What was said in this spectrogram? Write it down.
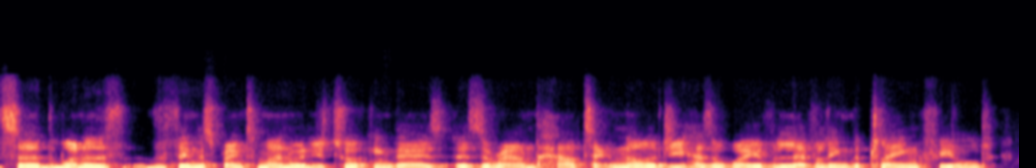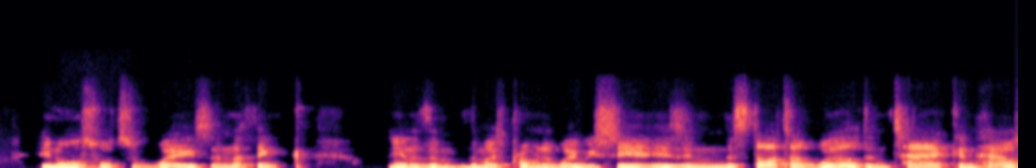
so one of the, the thing that sprang to mind when you're talking there is, is around how technology has a way of leveling the playing field in all mm-hmm. sorts of ways, and I think you know the the most prominent way we see it is in the startup world and tech, and how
